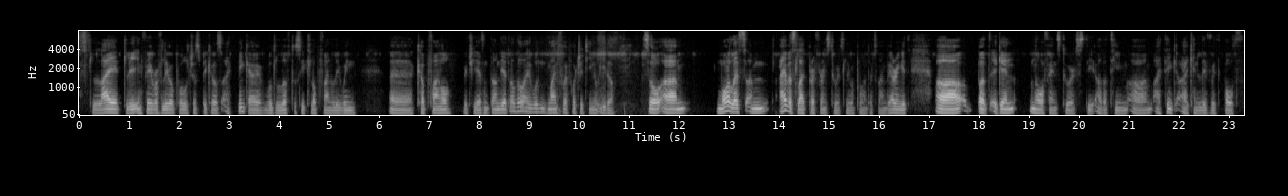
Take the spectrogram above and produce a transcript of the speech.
slightly in favor of Liverpool just because I think I would love to see Klopp finally win a cup final which he hasn't done yet, although I wouldn't mind for Pochettino either. So um, more or less, I have a slight preference towards Liverpool, and that's why I'm wearing it. Uh, but again, no offense towards the other team. Um, I think I can live with both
